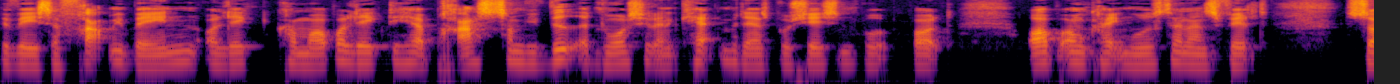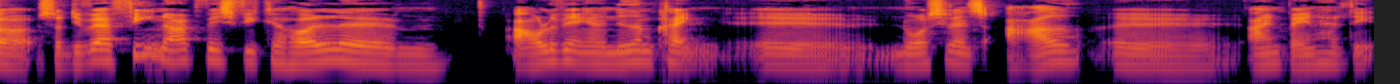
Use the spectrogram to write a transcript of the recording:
bevæge sig frem i banen og lægge, komme op og lægge det her pres, som vi ved, at Nordsjælland kan med deres possession bold op omkring modstanderens felt. Så, så det vil være fint nok, hvis vi kan holde øh, afleveringer ned omkring øh, Nordsjællands eget, øh, egen banehalvdel.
